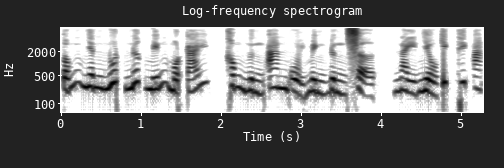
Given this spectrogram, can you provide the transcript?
Tống nhân nuốt nước miếng một cái, không ngừng an ủi mình đừng sợ, này nhiều kích thích ạ.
